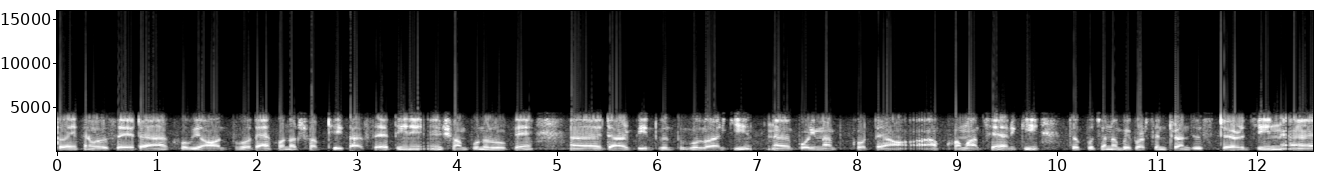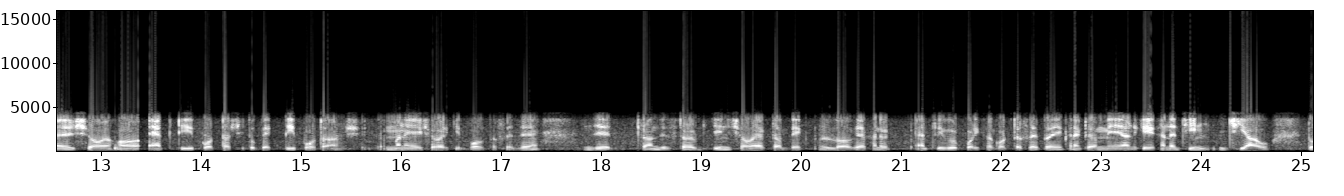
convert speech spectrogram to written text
তো এখানে বলছে এটা খুবই অদ্ভুত, এখনও সব ঠিক আছে। তিনি সম্পূর্ণরূপে তার বিদ্যুৎ গুলো আর কি পরিমাপ করতে অক্ষম আছে আর কি। তো পঁচানব্বই পার্সেন্ট ট্রানজিস্টার জিন সহ একটি প্রত্যাশিত ব্যক্তি প্রত্যাশিত মানে এসব আর কি বলতেছে যে যে ট্রানজিস্টার জিন সহ একটা এখানে অ্যাট্রিবিউট পরীক্ষা করতেছে। তো এখানে একটা মেয়ে আর কি, এখানে জিন, জিয়াও। তো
